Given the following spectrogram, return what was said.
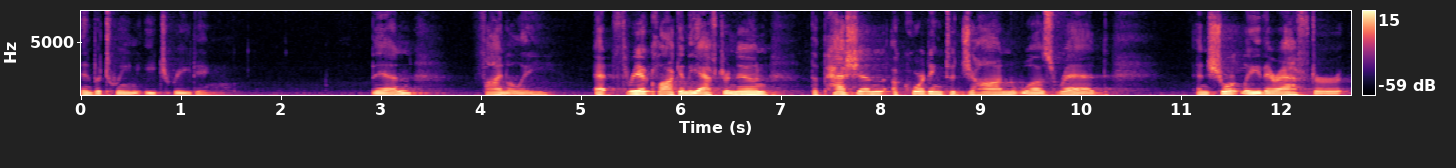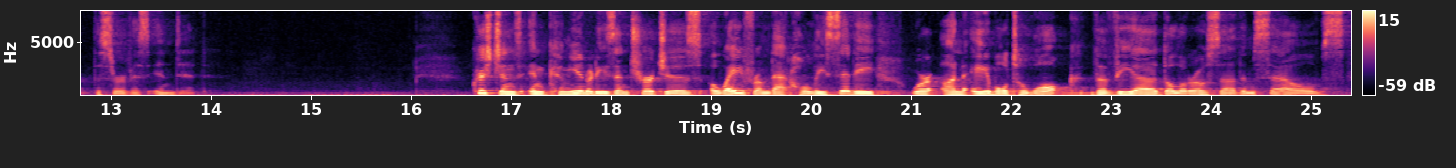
in between each reading. Then, finally, at three o'clock in the afternoon, the Passion according to John was read and shortly thereafter, the service ended. Christians in communities and churches away from that holy city were unable to walk the Via Dolorosa themselves,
